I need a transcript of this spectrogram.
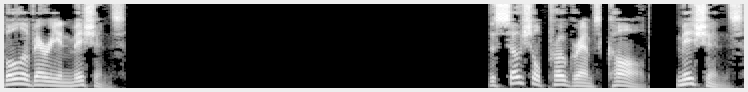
Bolivarian missions The social programs called missions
